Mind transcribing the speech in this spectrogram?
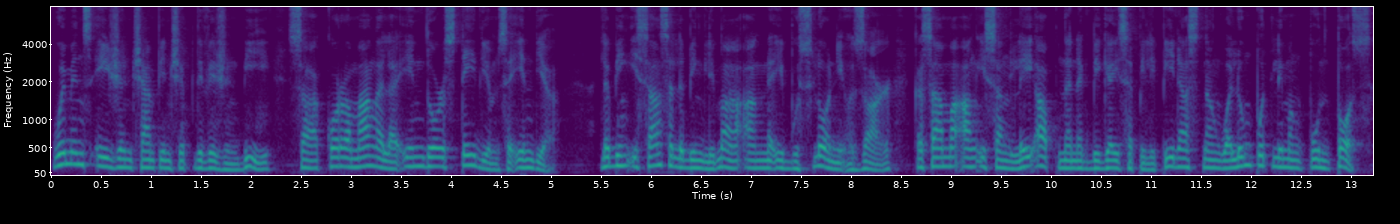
Women's Asian Championship Division B sa Koramangala Indoor Stadium sa India labing isa sa labing lima ang naibuslo ni Ozar kasama ang isang layup na nagbigay sa Pilipinas ng 85 puntos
